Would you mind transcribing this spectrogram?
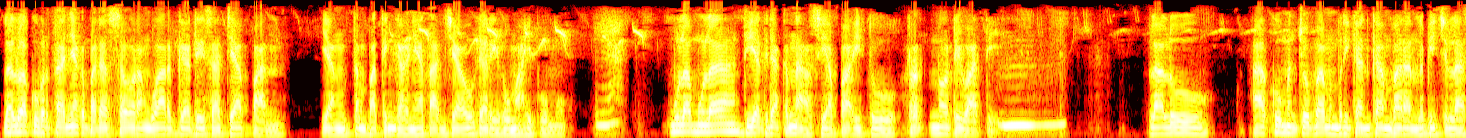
Lalu aku bertanya kepada seorang warga desa Japan yang tempat tinggalnya tak jauh dari rumah ibumu. ya. Mula-mula dia tidak kenal siapa itu Retno Dewati. Hmm, Lalu aku mencoba memberikan gambaran lebih jelas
